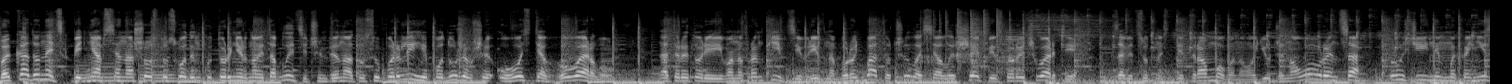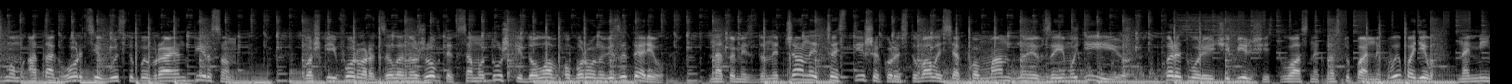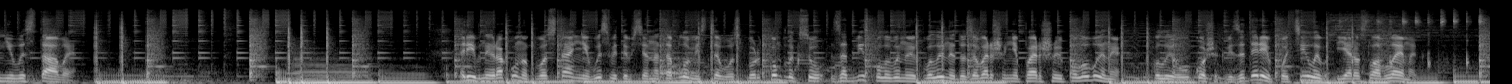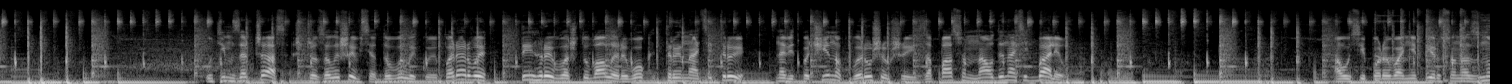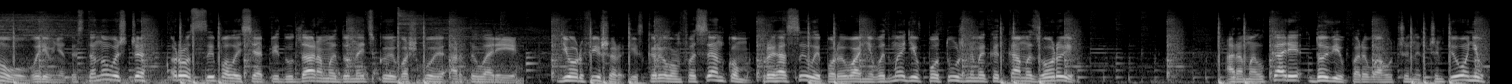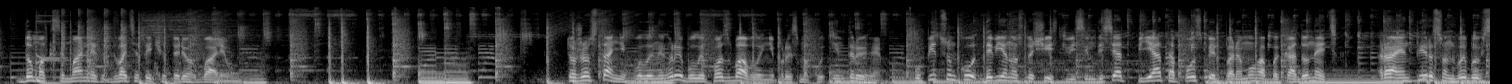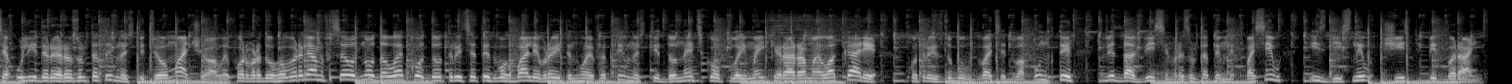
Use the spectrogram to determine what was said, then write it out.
БК Донецьк піднявся на шосту сходинку турнірної таблиці чемпіонату Суперліги, подужавши у гостях Говерлу. На території Івано-Франківців рівна боротьба точилася лише півтори чверті. За відсутності травмованого Юджина Лоуренса рушійним механізмом атак горців виступив Райан Пірсон. Важкий форвард зелено-жовтих самотужки долав оборону візитерів. Натомість донеччани частіше користувалися командною взаємодією, перетворюючи більшість власних наступальних випадів на міні-вистави. Рівний рахунок востаннє висвітився на табло місцевого спорткомплексу за 2,5 хвилини до завершення першої половини, коли у кошик візитерів поцілив Ярослав Лемик. Утім, за час, що залишився до великої перерви, тигри влаштували ривок 13-3, на відпочинок вирушивши із запасом на 11 балів. А усі поривання Пірсона знову вирівняти становище розсипалися під ударами донецької важкої артилерії. Діор Фішер із Кирилом Фесенком пригасили поривання ведмедів потужними китками згори. А Рамел Карі довів перевагу чинних чемпіонів до максимальних 24 балів. Тож останні хвилини гри були позбавлені присмаку інтриги. У підсумку 96-80 п'ята поспіль перемога БК Донецьк. Райан Пірсон вибився у лідери результативності цього матчу, але форварду Говерлян все одно далеко до 32 балів рейтингу ефективності донецького плеймейкера Рамела Карі, котрий здобув 22 пункти, віддав 8 результативних пасів і здійснив 6 підбирань.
